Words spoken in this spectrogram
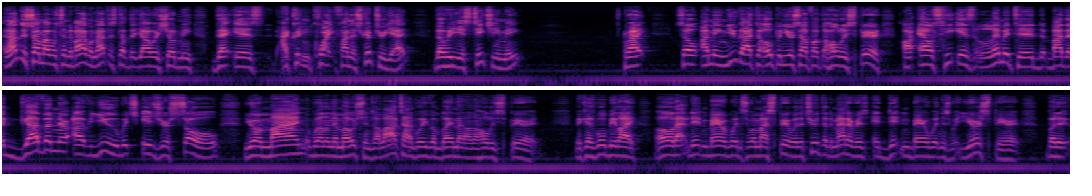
And I'm just talking about what's in the Bible, not the stuff that Yahweh showed me that is, I couldn't quite find a scripture yet, though He is teaching me. Right? So, I mean, you got to open yourself up the Holy Spirit, or else He is limited by the governor of you, which is your soul, your mind, will, and emotions. A lot of times we even blame that on the Holy Spirit because we'll be like, oh, that didn't bear witness with my spirit. Well, the truth of the matter is, it didn't bear witness with your spirit, but it,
